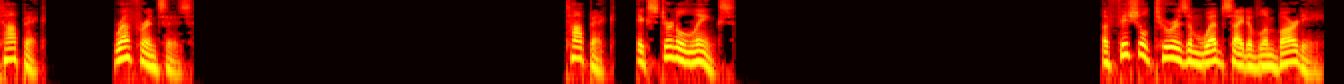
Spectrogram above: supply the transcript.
Topic. References. Topic. External links Official tourism website of Lombardy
